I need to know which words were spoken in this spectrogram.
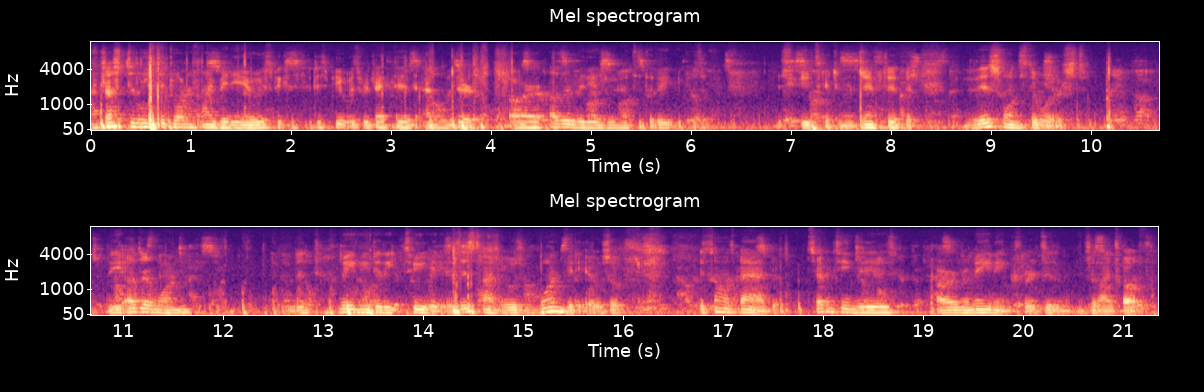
have just deleted one of my videos because the dispute was rejected, and there are other videos we had to delete because of disputes getting rejected, but this one's the worst. The other one made me delete two videos. This time it was one video, so it's not as bad, but 17 videos are remaining for July 12th.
